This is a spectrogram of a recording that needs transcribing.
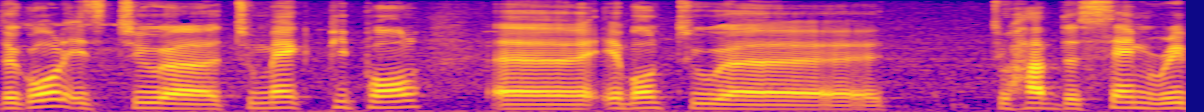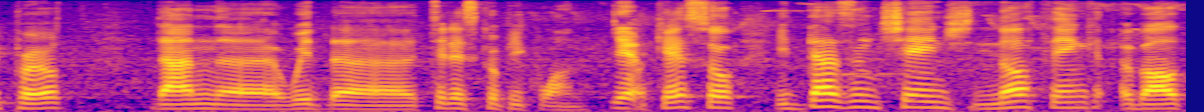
the goal is to, uh, to make people able to, uh, to have the same repair than uh, with the telescopic one. Yeah. Okay, so it doesn't change nothing about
